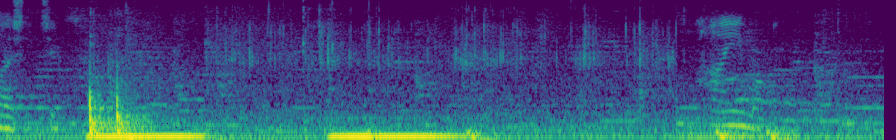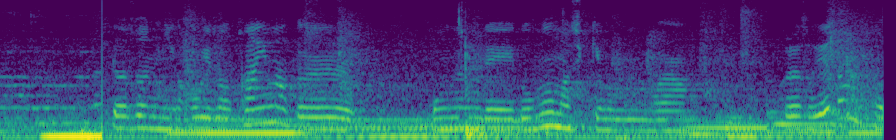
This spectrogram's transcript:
맛있지? 파이막 여전이가 거기서 파이막을 먹는데 너무 맛있게 먹는 거야 그래서 예전부터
